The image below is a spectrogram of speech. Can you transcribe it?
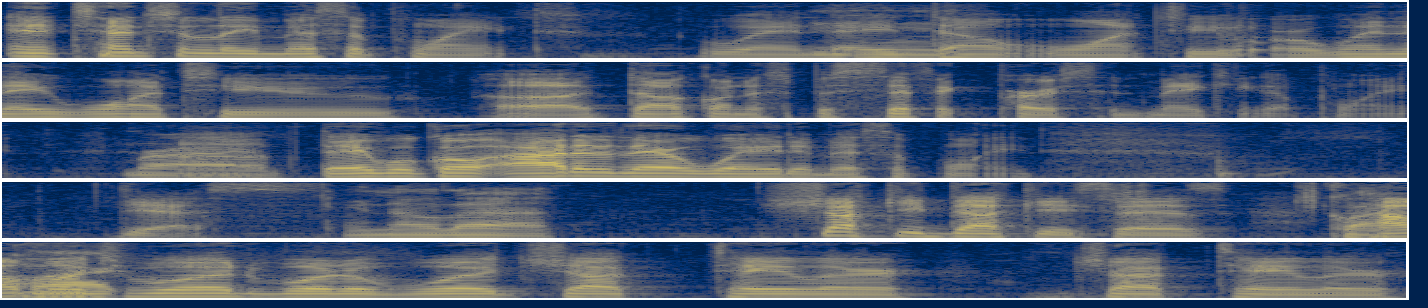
intentionally miss a point when they don't want to, or when they want to uh, dunk on a specific person making a point. Right. Um, they will go out of their way to miss a point. Yes. we know that. Shucky Ducky says, Quack, "How quack. much wood would a woodchuck Taylor Chuck Taylor?"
